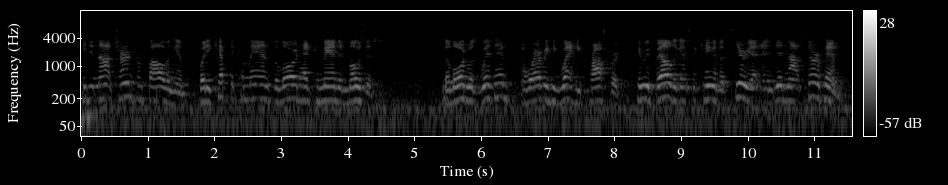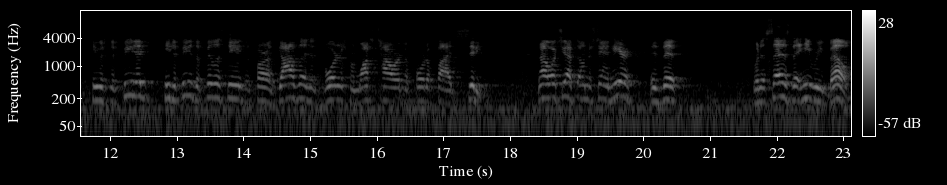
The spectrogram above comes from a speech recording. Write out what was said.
he did not turn from following him, but he kept the commands the Lord had commanded Moses. The Lord was with him, and wherever he went, he prospered. He rebelled against the king of Assyria and did not serve him. He was defeated. He defeated the Philistines as far as Gaza and its borders from watchtower to fortified city. Now, what you have to understand here is that when it says that he rebelled,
